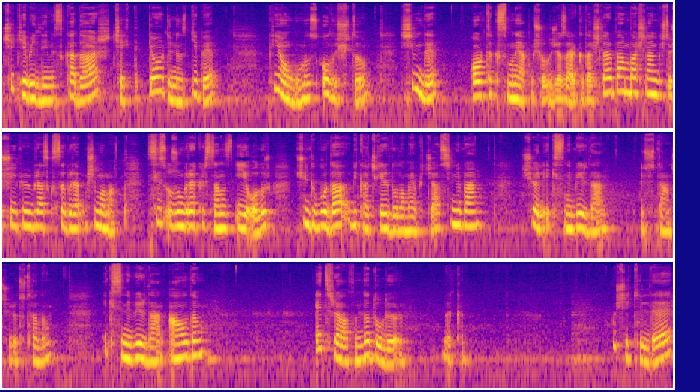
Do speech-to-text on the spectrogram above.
çekebildiğimiz kadar çektik. Gördüğünüz gibi piyongumuz oluştu. Şimdi orta kısmını yapmış olacağız arkadaşlar. Ben başlangıçta şu ipimi biraz kısa bırakmışım ama siz uzun bırakırsanız iyi olur. Çünkü burada birkaç kere dolama yapacağız. Şimdi ben şöyle ikisini birden üstten şöyle tutalım. İkisini birden aldım. Etrafında doluyorum. Bakın. Bu şekilde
